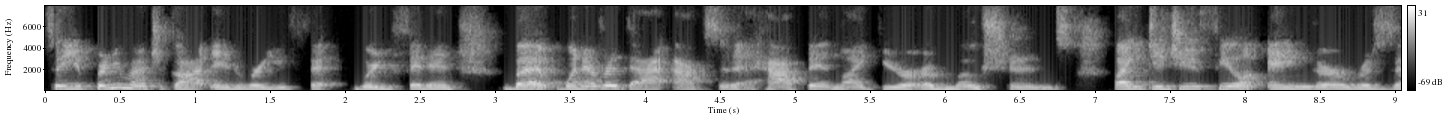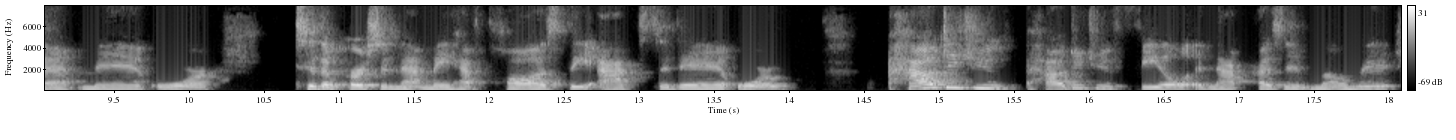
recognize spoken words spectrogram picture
So you pretty much got in where you fit where you fit in. But whenever that accident happened like your emotions like did you feel anger resentment or to the person that may have caused the accident or how did you how did you feel in that present moment?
